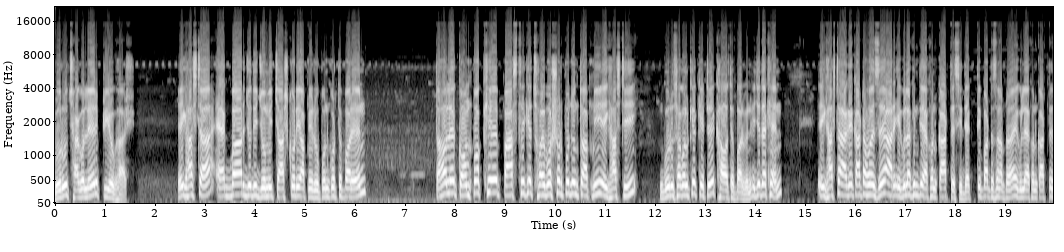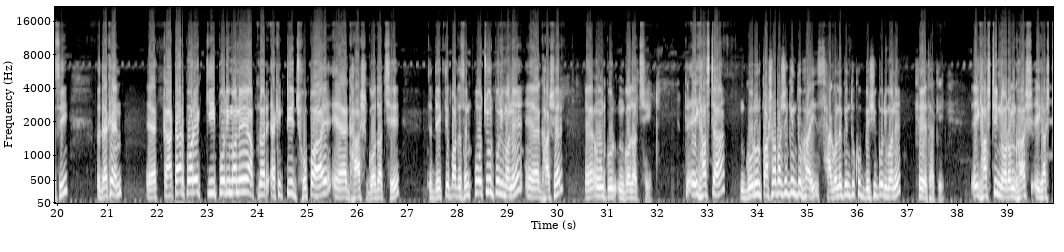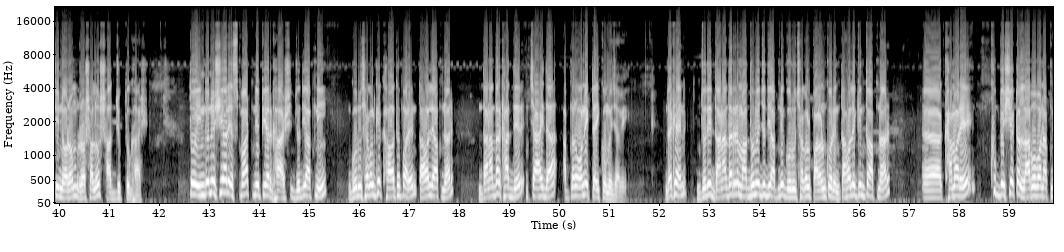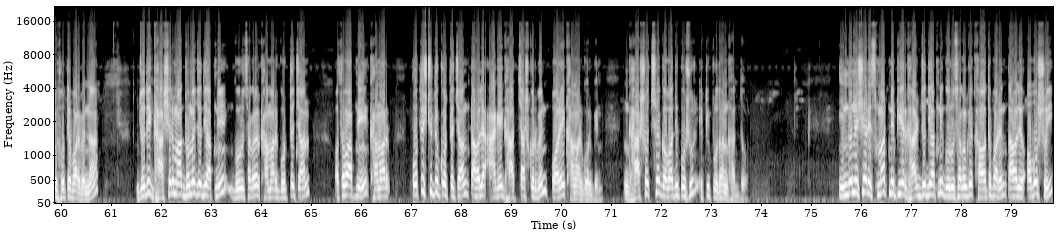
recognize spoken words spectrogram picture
গরু ছাগলের প্রিয় ঘাস। এই ঘাসটা একবার যদি জমি চাষ করে আপনি রোপণ করতে পারেন, তাহলে কমপক্ষে পাঁচ থেকে ছয় বছর পর্যন্ত আপনি এই ঘাসটি গরু ছাগলকে কেটে খাওয়াতে পারবেন। এই যে দেখেন, এই ঘাসটা আগে কাটা হয়েছে আর এগুলা কিন্তু এখন কাটতেছি। দেখতে পারতেছেন আপনারা, এগুলো এখন কাটতেছি। তো দেখেন কাটার পরে কি পরিমাণে আপনার এক একটি ঝোপায় ঘাস গজাচ্ছে তো দেখতে পারতেছেন প্রচুর পরিমাণে ঘাসের অঙ্কুর গজাচ্ছে। তো এই ঘাসটা গরুর পাশাপাশি কিন্তু ভাই ছাগলে কিন্তু খুব বেশি পরিমাণে খেয়ে থাকে। এই ঘাসটি নরম ঘাস, এই ঘাসটি নরম, রসালো, স্বাদযুক্ত ঘাস। তো ইন্দোনেশিয়ার স্মার্ট নেপিয়ার ঘাস, যদি আপনি গরু ছাগলকে খাওয়াতে পারেন, তাহলে আপনার দানাদার খাদ্যের চাহিদা আপনার অনেকটাই কমে যাবে। দেখেন, যদি দানাদারের মাধ্যমে যদি আপনি গরু ছাগল পালন করেন, তাহলে কিন্তু আপনার খামারে খুব বেশি একটা লাভবান আপনি হতে পারবেন না। যদি ঘাসের মাধ্যমে যদি আপনি গরু, ছাগলের খামার গড়তে চান অথবা আপনি খামার প্রতিষ্ঠিত করতে চান, তাহলে আগে ঘাস চাষ করবেন, পরে খামার গড়বেন। ঘাস হচ্ছে গবাদি পশুর একটি প্রধান খাদ্য। ইন্দোনেশিয়ার স্মার্ট নেপিয়ার ঘাস যদি আপনি গরু, ছাগলকে খাওয়াতে পারেন, তাহলে অবশ্যই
